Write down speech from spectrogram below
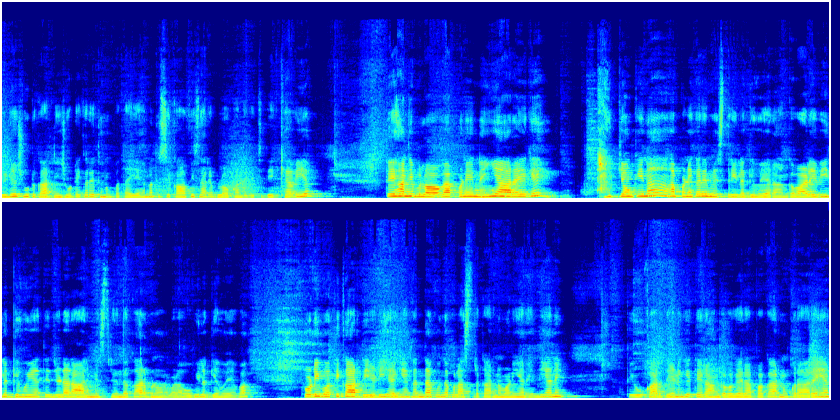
ਵੀਡੀਓ ਸ਼ੂਟ ਕਰਦੀ ਛੋਟੇ ਘਰੇ ਤੁਹਾਨੂੰ ਪਤਾ ਹੀ ਹੈ ਹਨਾ? ਤੁਸੀਂ ਕਾਫੀ ਸਾਰੇ ਬਲੌਗਾਂ ਦੇ ਵਿੱਚ ਦੇਖਿਆ ਵੀ ਆ। ਤੇ ਹਾਂਜੀ, ਬਲੌਗ ਆਪਣੇ ਨਹੀਂ ਆ ਰਹੇਗੇ ਕਿਉਂਕਿ ਨਾ ਆਪਣੇ ਘਰੇ ਮਿਸਤਰੀ ਲੱਗੇ ਹੋਏ ਆ, ਰੰਗ ਵਾਲੇ ਵੀ ਲੱਗੇ ਹੋਏ ਆ ਤੇ ਜਿਹੜਾ ਰਾਜ ਮਿਸਤਰੀ ਹੁੰਦਾ, ਘਰ ਬਣਾਉਣ ਵਾਲਾ, ਉਹ ਵੀ ਲੱਗਿਆ ਹੋਇਆ ਵਾ। ਥੋੜੀ ਬਹੁਤੀ ਘਰ ਦੀ ਜਿਹੜੀ ਹੈਗੀਆਂ ਕੰਧਾਂ ਕੁੰਧਾਂ ਪਲਾਸਟਰ ਕਰਨ ਵਾਲੀਆਂ ਰਹਿੰਦੀਆਂ ਨੇ ਤੇ ਉਹ ਕਰ ਦੇਣਗੇ ਤੇ ਰੰਗ ਵਗੈਰਾ ਆਪਾਂ ਘਰ ਨੂੰ ਕਰਾ ਰਹੇ ਆ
